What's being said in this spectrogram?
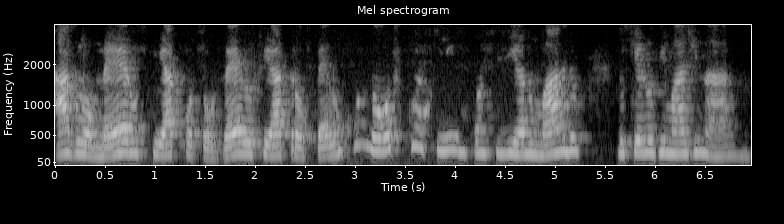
aglomeram, se acotovelam, se atropelam conosco aqui no cotidiano mais do, do que nos imaginarmos.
